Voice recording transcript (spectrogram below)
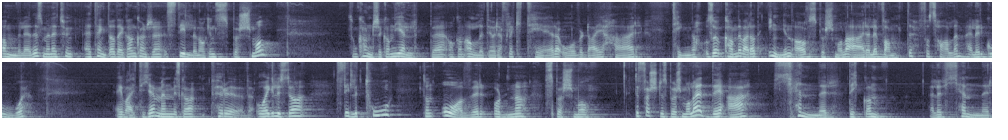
annerledes. Men jeg, tenkte at jeg kan kanskje stille noen spørsmål som kanskje kan hjelpe og kan alle til å reflektere over de her tinga. Og så kan det være at ingen av spørsmåla er relevante for Salem eller gode. Jeg veit ikke, men vi skal prøve. Og jeg har lyst til å stille to sånn overordna spørsmål. Det første spørsmålet det er kjenner dikkon? Eller kjenner,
